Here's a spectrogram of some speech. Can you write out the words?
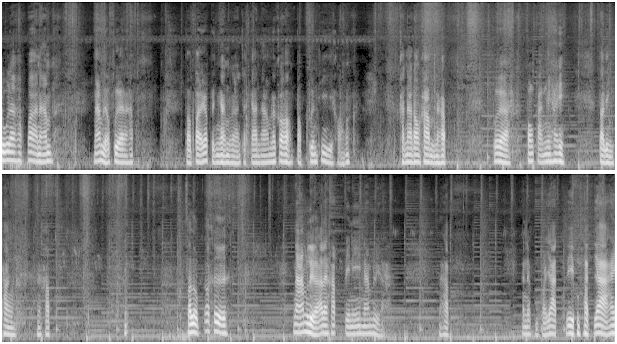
รู้แล้วครับว่าน้ำน้ำเหลือเฟือนะครับ ต่อไปก็เป็นงานบริหารจัดการน้ำแล้วก็ปรับพื้นที่ของคณะทองคำนะครับ เพื่อป้องกันไม่ให้ตลิ่งพังนะครับ สรุปก็คือ น้ำเหลืออะไรครับ ปีนี้น้ำเหลือนะครับงั้นเดี๋ยวผมขออนุญาตรีบตัดหญ้าให้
